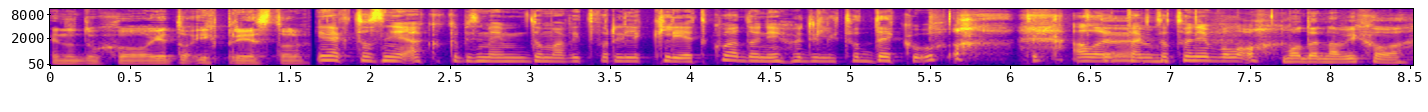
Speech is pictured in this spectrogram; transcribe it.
jednoducho je to ich priestor. Inak to znie ako keby sme im doma vytvorili klietku a do nej hodili to deku. Tak Ale tak toto nebolo. Moderná výchova.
